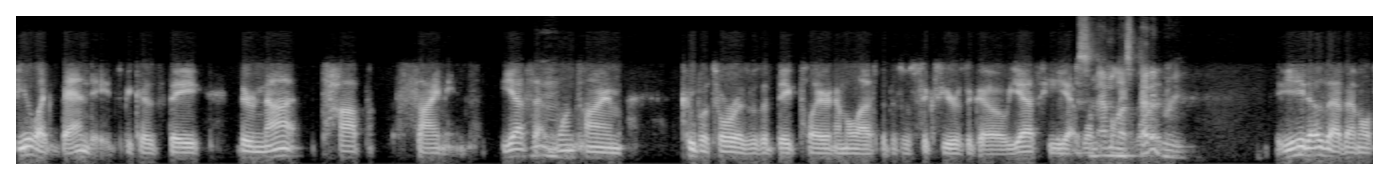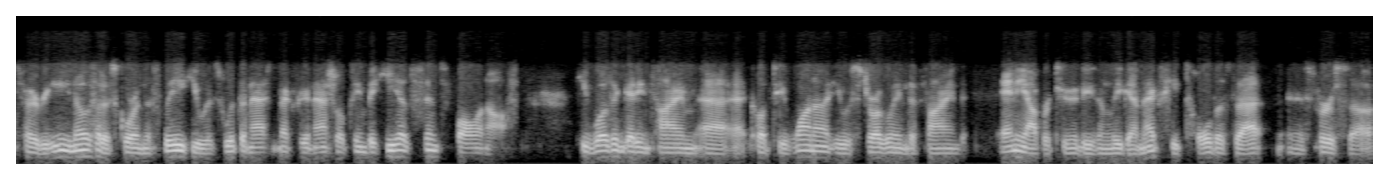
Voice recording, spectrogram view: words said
feel like band-aids because they, they're not top signings. Yes, mm. at hmm. one time, Cubo Torres was a big player in MLS, but this was six years ago. Yes, he at one MLS pedigree. He does have MLS pedigree. He knows how to score in this league. He was with the Mexican national team, but he has since fallen off. He wasn't getting time at, at Club Tijuana. He was struggling to find any opportunities in Liga MX. He told us that in his first uh,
